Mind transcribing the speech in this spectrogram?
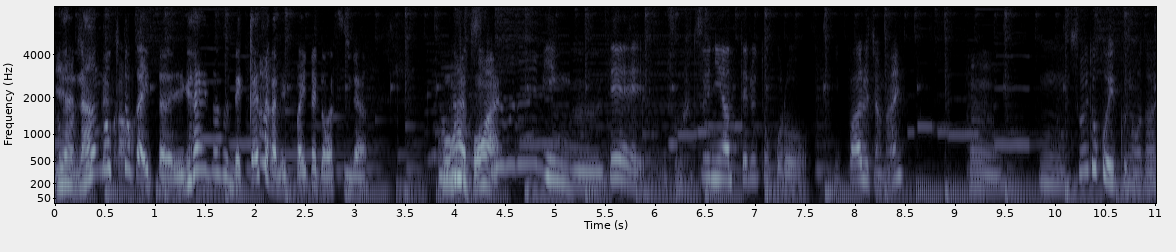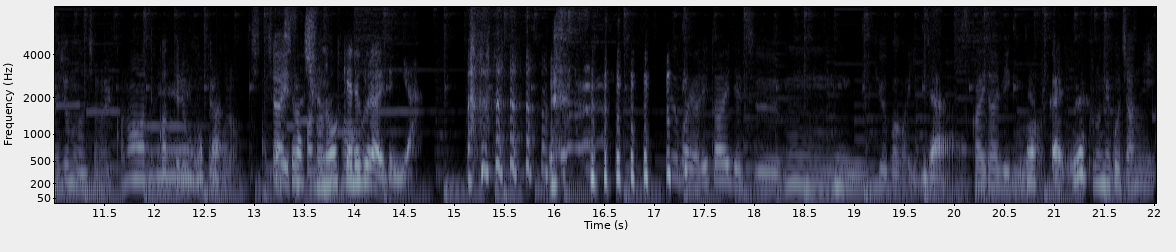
いや、南国とか行ったら意外とさでっかい魚いっぱいいたりとかするじゃん。怖い怖いダイビングで普通にやってるところいっぱいあるじゃない？うん。うん、そういうとこ行くのは大丈夫なんじゃないかなって勝手に思ってるから、ちっちゃい私はシュノーケルぐらい。いでいいや。キューバやりたいです。うん、うんキューバがいいです。じゃスカイダイビングは黒猫ちゃんに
